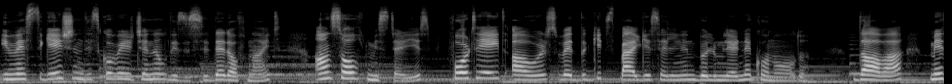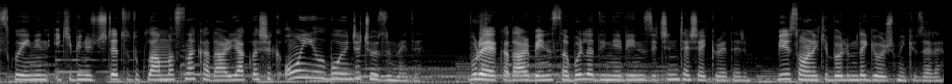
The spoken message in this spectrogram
Investigation Discovery Channel dizisi Dead of Night, Unsolved Mysteries, 48 Hours ve The Gits belgeselinin bölümlerine konu oldu. Dava, Mesquite'nin 2003'te tutuklanmasına kadar yaklaşık 10 yıl boyunca çözülmedi. Buraya kadar beni sabırla dinlediğiniz için teşekkür ederim. Bir sonraki bölümde görüşmek üzere.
